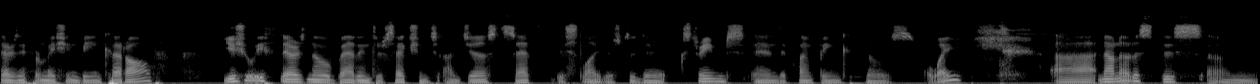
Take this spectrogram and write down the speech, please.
there's information being cut off. Usually if there's no bad intersections I just set the sliders to their extremes and the clamping goes away. Uh, now notice this um,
